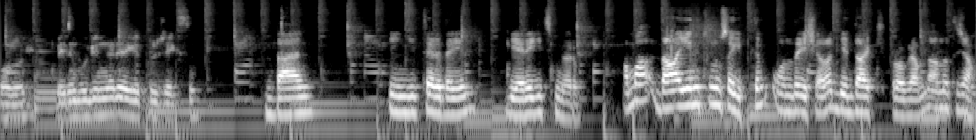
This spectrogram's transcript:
Olur. Beni bugün nereye götüreceksin? Ben İngiltere'deyim. Bir yere gitmiyorum. Ama daha yeni Tunus'a gittim. Onu da inşallah bir dahaki programda anlatacağım.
